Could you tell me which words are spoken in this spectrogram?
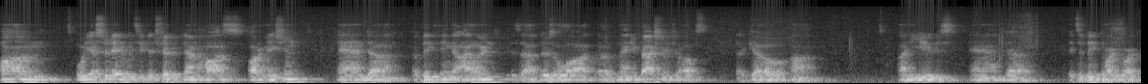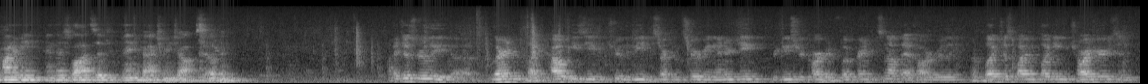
Um, well, yesterday we took a trip down to Haas Automation, and um, a big thing that I learned is that there's a lot of manufacturing jobs that go um, unused, and uh, it's a big part of our economy, and there's lots of manufacturing jobs open. I just really uh, learned like how easy it can truly be to start conserving energy, reduce your carbon footprint. It's not that hard really. Unplug just by unplugging chargers and,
